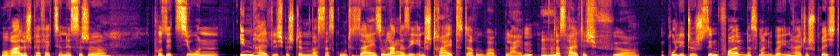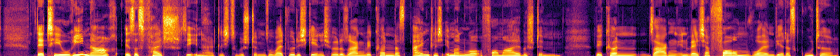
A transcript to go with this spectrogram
moralisch-perfektionistische Positionen inhaltlich bestimmen, was das Gute sei, solange sie in Streit darüber bleiben. Das halte ich für politisch sinnvoll, dass man über Inhalte spricht. Der Theorie nach ist es falsch, sie inhaltlich zu bestimmen. Soweit würde ich gehen. Ich würde sagen, wir können das eigentlich immer nur formal bestimmen. Wir können sagen, in welcher Form wollen wir das Gute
